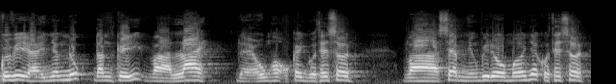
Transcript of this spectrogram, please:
Quý vị hãy nhấn nút đăng ký và like để ủng hộ kênh của Thế Sơn và xem những video mới nhất của Thế Sơn.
